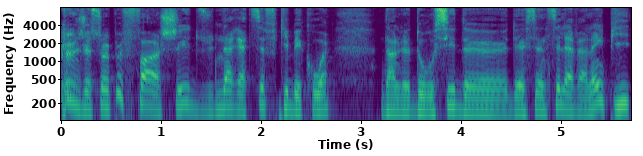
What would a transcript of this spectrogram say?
je suis un peu fâché du narratif québécois dans le dossier de, de SNC Lavalin. Puis,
